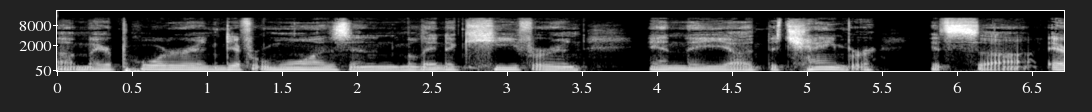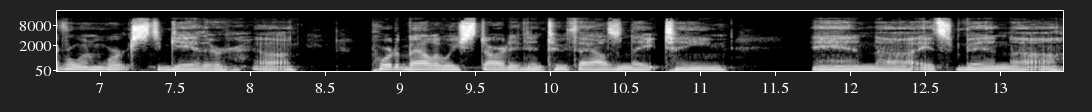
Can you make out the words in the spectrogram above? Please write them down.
uh, Mayor Porter and different ones, and Melinda Kiefer and and the uh, the chamber. It's uh, everyone works together. Uh, Portobello we started in 2018, and uh, it's been uh,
